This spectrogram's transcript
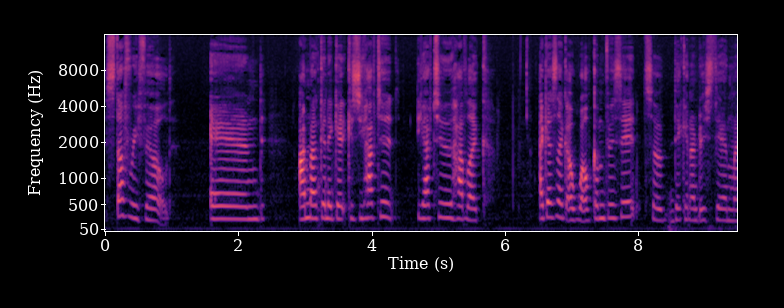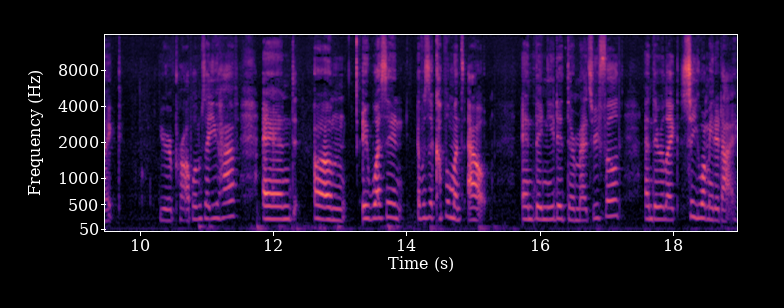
stuff refilled, and I'm not gonna get because you have to you have to have like, I guess like a welcome visit so they can understand like your problems that you have, and um it wasn't it was a couple months out, and they needed their meds refilled, and they were like, so you want me to die?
